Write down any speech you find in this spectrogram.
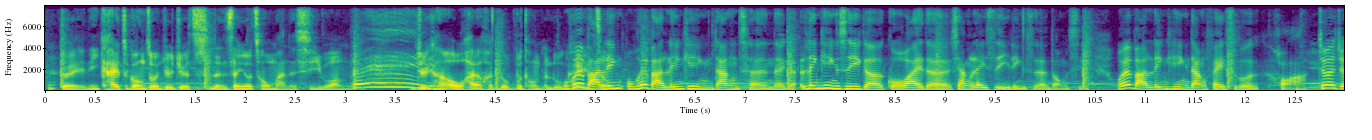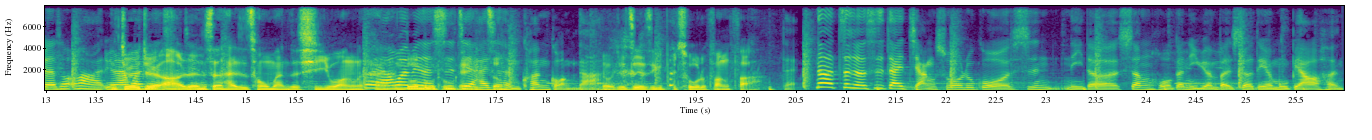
对，你开着工作，你就觉得人生又充满了希望了。对你就看哦，我还有很多不同的路。我会把 Link，我会把 LinkedIn 当成那个 LinkedIn 是一个国外的像类似一零四的东西。我会把 LinkedIn 当 Facebook 滑，就会觉得说哇，原来你就会觉得啊，人生还是充满着希望了。对啊，外面的世界还是很宽广的啊。对，我觉得这也是一个不错的方法。对，那这个是在讲说，如果是你的生活跟你原本设定的目标很。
